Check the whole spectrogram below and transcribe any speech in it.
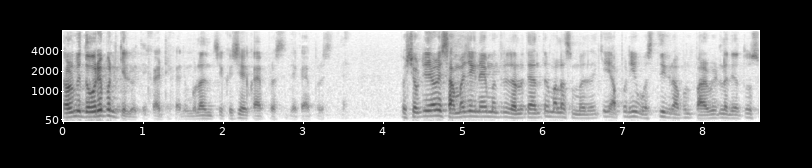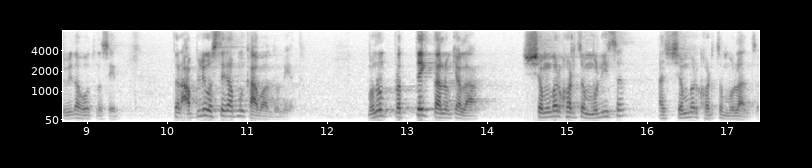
त्यामुळे मी दौरे पण केले होते काही ठिकाणी. मुलांची कशी आहे काय परिस्थिती आहे काय परिस्थिती आहे. पण शेवटी ज्यावेळी सामाजिक न्यायमंत्री झालो त्यानंतर मला समजलं की आपण ही वसतिगृह आपण प्रायव्हेटला देतो सुविधा होत नसेल तर आपली वसतिगृह आपण का बांधू नयेत? म्हणून प्रत्येक तालुक्याला शंभर खोडचं मुलीचं आणि शंभर खोडचं मुलांचं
